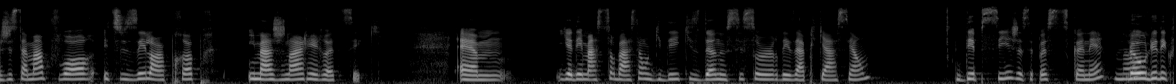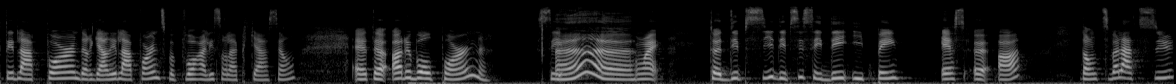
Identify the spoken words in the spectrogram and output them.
justement, pouvoir utiliser leur propre imaginaire érotique. Il y a des masturbations guidées qui se donnent aussi sur des applications. Dipsy, je ne sais pas si tu connais. Non. Là, au lieu d'écouter de la porn, de regarder de la porn, tu vas pouvoir aller sur l'application. Euh, tu as Audible Porn. C'est Ah! Ouais. Tu as Dipsy. Dipsy, c'est D-I-P-S-E-A. Donc, tu vas là-dessus.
